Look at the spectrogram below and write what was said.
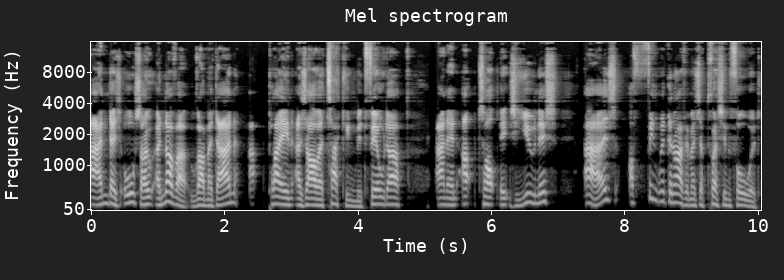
And there's also another Ramadan uh, playing as our attacking midfielder. And then up top, it's Younes as I think we're going to have him as a pressing forward.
